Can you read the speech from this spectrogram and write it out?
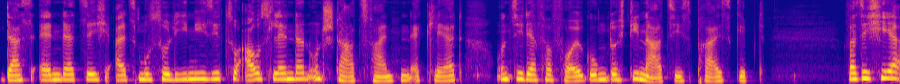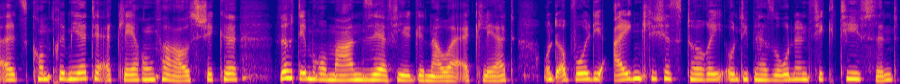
Das ändert sich, als Mussolini sie zu Ausländern und Staatsfeinden erklärt und sie der Verfolgung durch die Nazis preisgibt. Was ich hier als komprimierte Erklärung vorausschicke, wird im Roman sehr viel genauer erklärt, und obwohl die eigentliche Story und die Personen fiktiv sind,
